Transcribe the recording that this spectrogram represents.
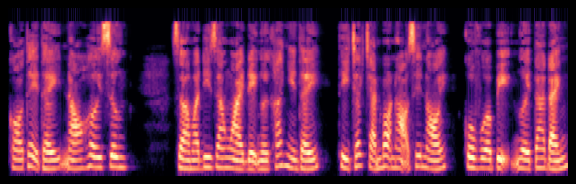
có thể thấy nó hơi sưng. Giờ mà đi ra ngoài để người khác nhìn thấy thì chắc chắn bọn họ sẽ nói cô vừa bị người ta đánh.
